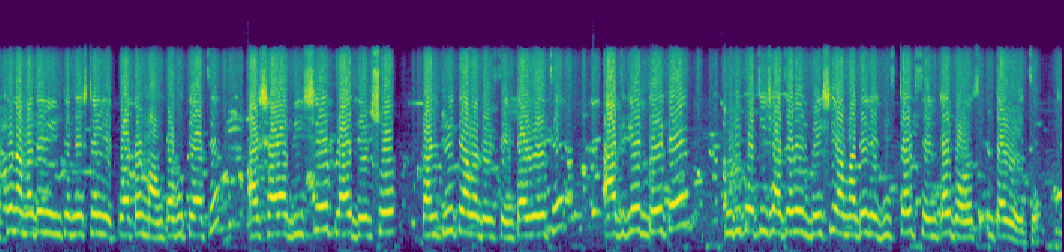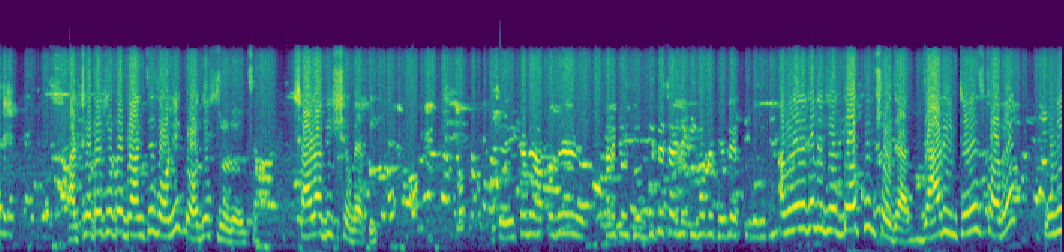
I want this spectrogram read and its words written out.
এখন আমাদের ইন্টারন্যাশনাল হেডকোয়ার্টার মাউন্ট আবুতে আছে, আর সারা বিশ্বে প্রায় দেড়শো কান্ট্রিতে আমাদের সেন্টার রয়েছে। আজকের ডেটে কুড়ি পঁচিশ হাজারের বেশি আমাদের রেজিস্টার্ড সেন্টার বড় সেন্টার রয়েছে। আর ছোট ছোট ব্রাঞ্চেস অনেক অজস্র রয়েছে। সারা বিশ্বব্যাপী। আমাদের এখানে যোগ দেওয়া খুব সোজা। যার ইন্টারেস্ট হবে উনি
